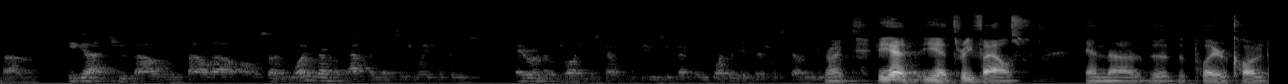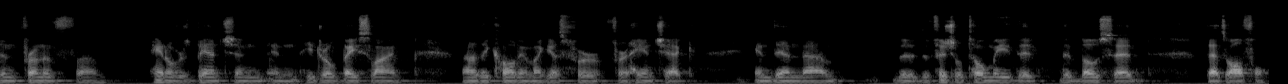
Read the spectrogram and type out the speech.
Um, he got two fouls and was fouled out all of a sudden. What exactly happened in that situation? Because everyone that was watching was kind of confused exactly what did the officials tell you? Right. He had he had three fouls, and uh, the the player caught it in front of um, Hanover's bench, and and he drove baseline uh, they called him, I guess, for, for a hand check. And then um, the, the official told me that, that Bo said, that's awful.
